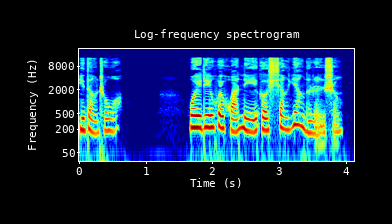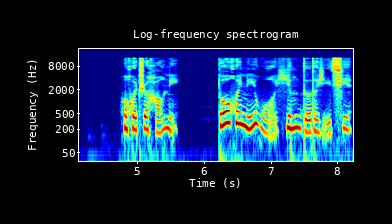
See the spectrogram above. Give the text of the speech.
你等着我，我一定会还你一个像样的人生，我会治好你，夺回你我应得的一切，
